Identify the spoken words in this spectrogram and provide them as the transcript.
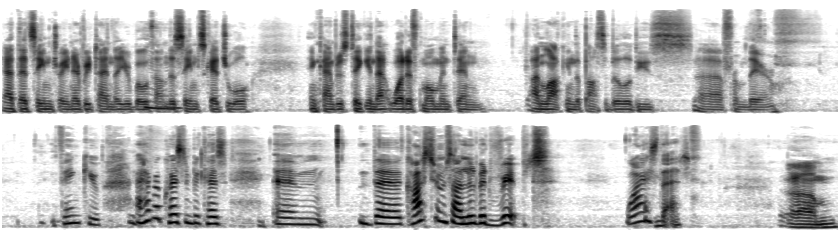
at that same train every time that you're both mm-hmm. on the mm-hmm. same schedule, and kind of just taking that what if moment and unlocking the possibilities uh, from there. Thank you. I have a question because um, the costumes are a little bit ripped. Why is that? um,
